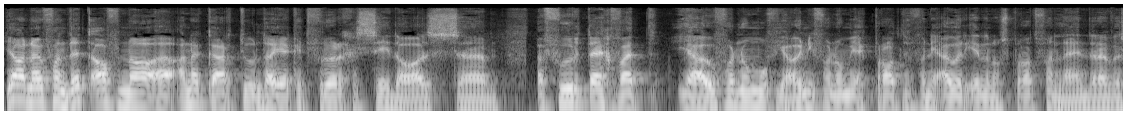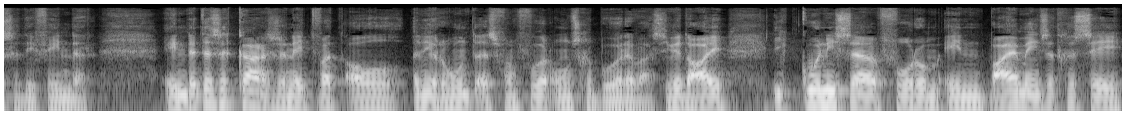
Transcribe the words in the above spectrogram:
Ja, nou van dit af na 'n uh, ander kar toe, onthou ek het vroeër gesê daar is 'n uh, voertuig wat jy hou van hom of jy hou nie van hom nie. Ek praat nou van die ouer een en ons praat van Land Rover se Defender. En dit is 'n kar Janet wat al in die rond is van voor ons gebore was. Jy weet daai ikoniese vorm en baie mense het gesê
